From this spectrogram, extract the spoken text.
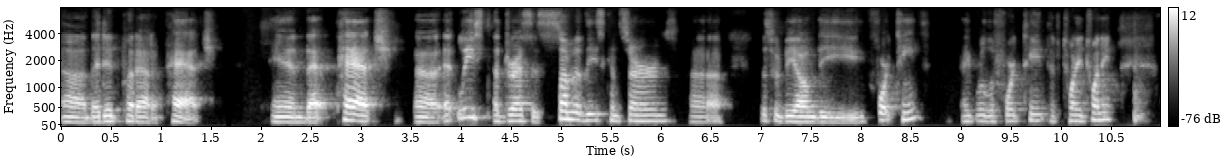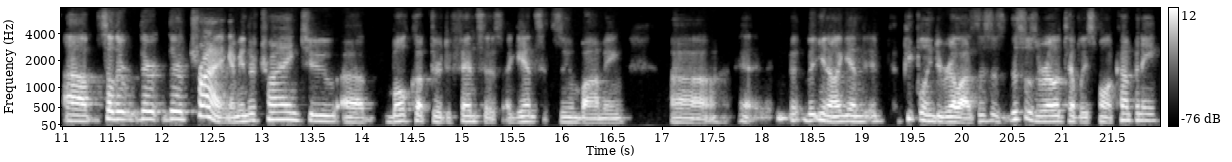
uh, they did put out a patch, and that patch uh, at least addresses some of these concerns. Uh, this would be on the 14th, April the 14th of 2020. Uh, so they're, they're, they're trying. I mean, they're trying to bulk up their defenses against Zoom bombing. Uh, but, but, you know, again, it, people need to realize this is this was a relatively small company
